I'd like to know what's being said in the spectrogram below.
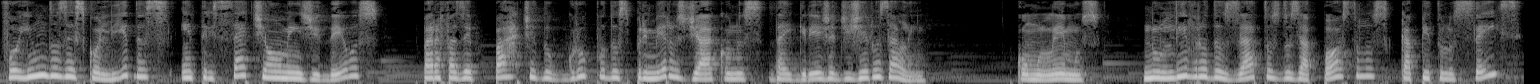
foi um dos escolhidos entre sete homens de Deus para fazer parte do grupo dos primeiros diáconos da Igreja de Jerusalém. Como lemos no livro dos Atos dos Apóstolos, capítulos 6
